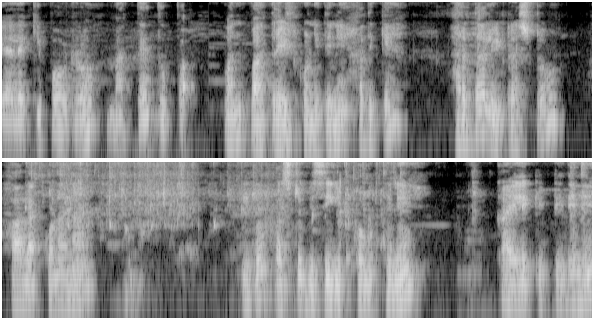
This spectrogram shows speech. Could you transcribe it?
ಏಲಕ್ಕಿ ಪೌಡ್ರು, ಮತ್ತು ತುಪ್ಪ. ಒಂದು ಪಾತ್ರೆ ಇಟ್ಕೊಂಡಿದ್ದೀನಿ. ಅದಕ್ಕೆ ಅರ್ಧ ಲೀಟ್ರಷ್ಟು ಹಾಲು ಹಾಕ್ಕೊಳ್ಳೋಣ ಇದು ಫಸ್ಟು ಬಿಸಿಗೆ ಇಟ್ಕೊಂಬಿಡ್ತೀನಿ ಕಾಯ್ಲಿಕ್ಕೆ ಇಟ್ಟಿದ್ದೀನಿ.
